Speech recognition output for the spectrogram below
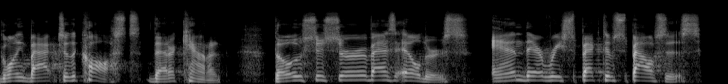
going back to the costs that are counted, those who serve as elders and their respective spouses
